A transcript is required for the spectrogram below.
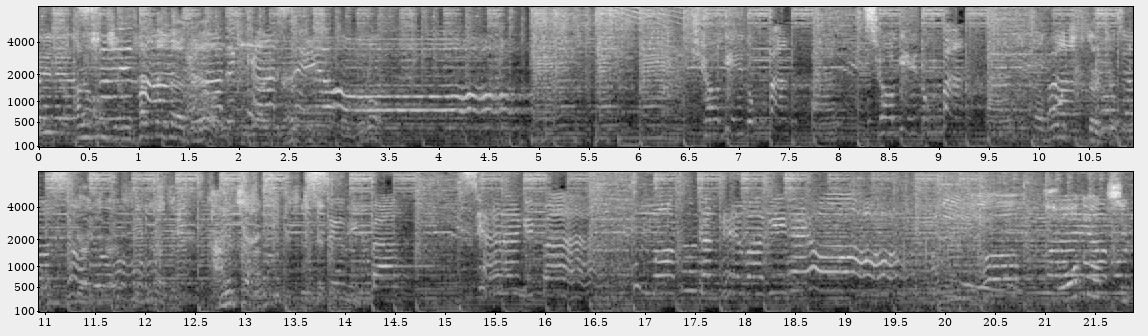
이렇게 당신 지금 살 빼셔야 돼요. 이렇게 이야기를 할 수 있을 정도로. 하고 직설적으로 이야기를 할 수 있는 아주 당찬 길게 가슴이 빵 사랑이 빵. 모두 지금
